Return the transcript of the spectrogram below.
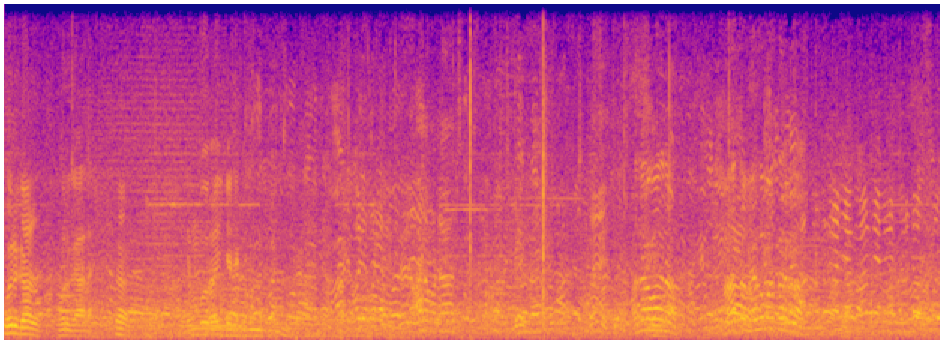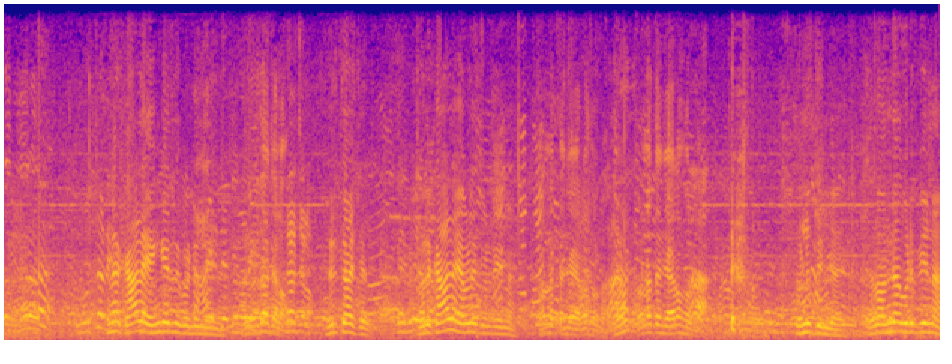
ஒரு காலை. ஒரு காலை. ஆ. எண்பது ரூபாய்க்கு கேட்டுட்டு. என்ன காலை எங்கேருந்து கொண்டு வந்தீங்க? விருதாச்சலம் விருத்தாச்சல் ஒரு காலை எவ்வளோ சொல்கிறீங்கண்ணா தொண்ணூத்தஞ்சாயிரம் ரூபா சொல்கிறேன் தொண்ணூத்தஞ்சாயிரம் சொல்கிறேன் தொண்ணூத்தஞ்சாயிரம் எவ்வளோ வந்தால் கொடுப்பீங்கண்ணா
